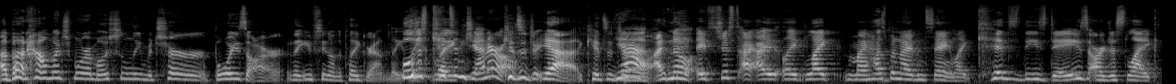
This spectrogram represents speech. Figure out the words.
about how much more emotionally mature boys are that you've seen on the playground lately. Well, just kids Like, in general. Kids in yeah, kids in yeah, general. I no, think- it's just I, I like like my husband and I have been saying like kids these days are just like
